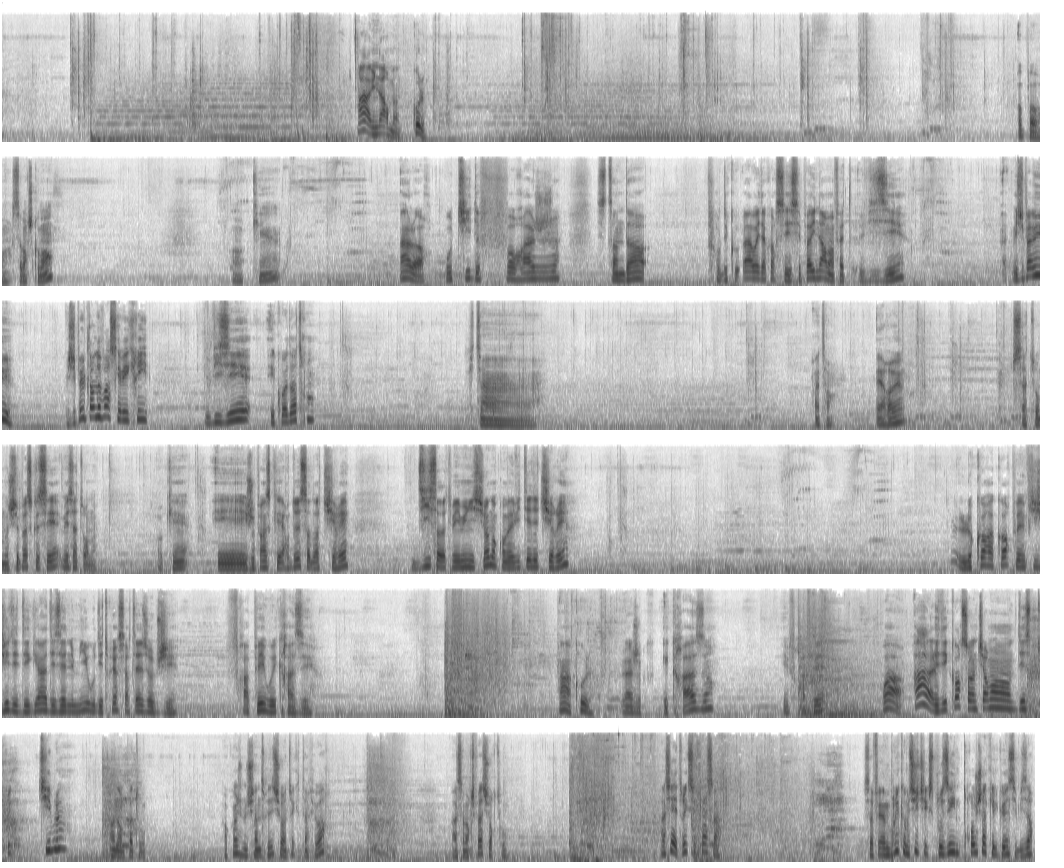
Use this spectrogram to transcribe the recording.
Ah, une arme. Cool. Oh pauvre, ça marche comment Ok. Alors, outil de forage standard Pour décou... Ah ouais d'accord, c'est pas une arme en fait. Viser. Euh, Mais j'ai pas vu. J'ai pas eu le temps de voir ce qu'il y avait écrit. Viser et quoi d'autre Putain. Attends. RE. Ça tourne. Je sais pas ce que c'est, mais ça tourne. Ok. Et je pense que R2 ça doit tirer. 10 ça doit être mes munitions, donc on va éviter de tirer. Le corps à corps peut infliger des dégâts à des ennemis ou détruire certains objets. Frapper ou écraser. Ah, cool. Là, je écrase. Et frapper. Waouh Ah, les décors sont entièrement destructibles Ah non, pas tout. Pourquoi je me suis entraîné sur un truc qui t'a fait voir Ah, ça marche pas sur tout. Ah si, les trucs se cassent là. Ça fait un bruit comme si tu explosais une tronche à quelqu'un, c'est bizarre.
